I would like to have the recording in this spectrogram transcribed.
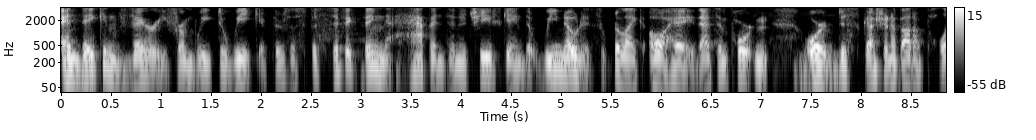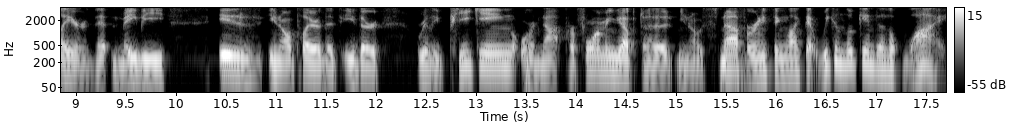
and they can vary from week to week. If there's a specific thing that happens in a chiefs game that we notice we're like oh hey that's important or discussion about a player that maybe is you know a player that's either really peaking or not performing up to you know snuff or anything like that we can look into the why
